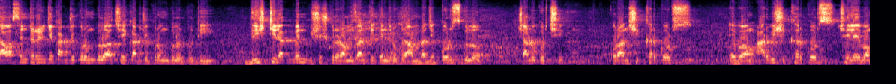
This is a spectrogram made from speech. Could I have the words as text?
দাওয়া সেন্টারের যে কার্যক্রমগুলো আছে, কার্যক্রমগুলোর প্রতি দৃষ্টি রাখবেন। বিশেষ করে রমজানকে কেন্দ্র করে আমরা যে কোর্সগুলো চালু করছি, কোরআন শিক্ষার কোর্স এবং আরবি শিক্ষার কোর্স, ছেলে এবং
